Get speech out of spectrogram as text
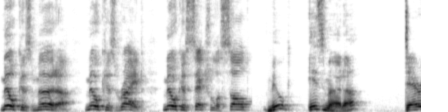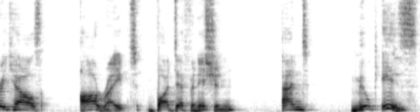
milk is murder, milk is rape, milk is sexual assault. Milk is murder. Dairy cows are raped by definition. And milk is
